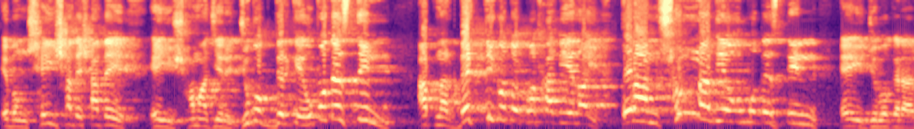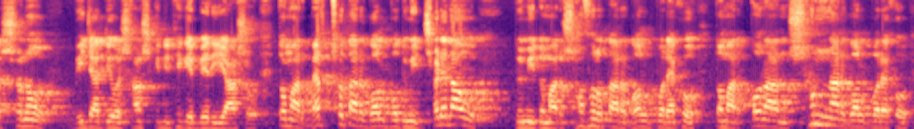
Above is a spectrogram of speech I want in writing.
এবং সেই সাথে সাথে এই সমাজের যুবকদেরকে উপদেশ দিন আপনার ব্যক্তিগত কথা দিয়ে নয়, কোরআন সুন্না দিয়ে উপদেশ দিন। এই যুবকেরা, শোনো, বিজাতীয় সংস্কৃতি থেকে বেরিয়ে আসো। তোমার ব্যর্থতার গল্প তুমি ছেড়ে দাও। তুমি তোমার সফলতার গল্প রেখো, তোমার কোরআন সন্ন্যার গল্প রেখো,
